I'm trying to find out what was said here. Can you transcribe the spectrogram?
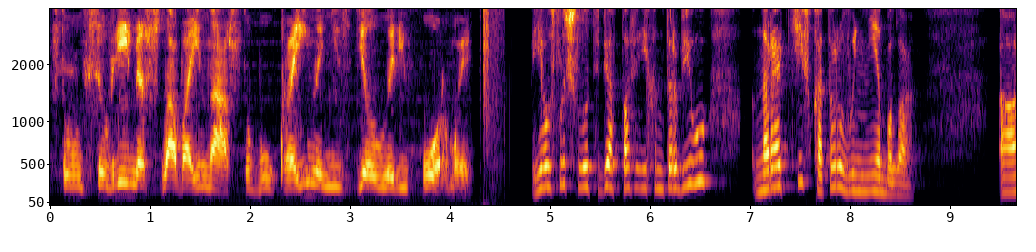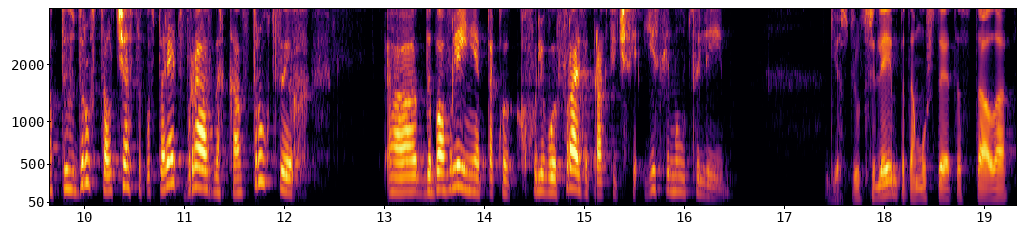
чтобы все время шла война, чтобы Украина не сделала реформы. Я услышала у тебя в последних интервью нарратив, которого не было. а, ты вдруг стал часто повторять в разных конструкциях а, добавление такой к любой фразе практически «если мы уцелеем». Если уцелеем, потому что это стало,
